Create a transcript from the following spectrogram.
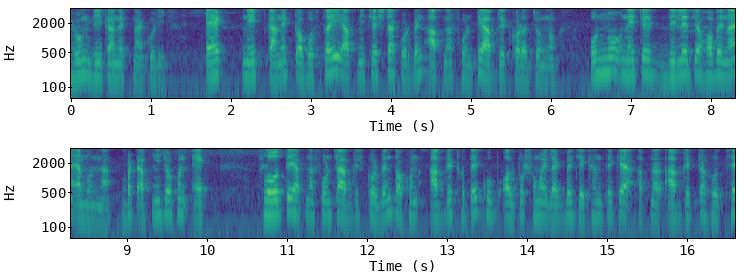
এবং রিকানেক্ট না করি। এক নেট কানেক্ট অবস্থায় আপনি চেষ্টা করবেন আপনার ফোনটি আপডেট করার জন্য। অন্য নেটে দিলে যে হবে না এমন না বাট আপনি যখন এক ফ্লোতে আপনার ফোনটা আপডেট করবেন, তখন আপডেট হতে খুব অল্প সময় লাগবে, যেখান থেকে আপনার আপডেটটা হচ্ছে।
